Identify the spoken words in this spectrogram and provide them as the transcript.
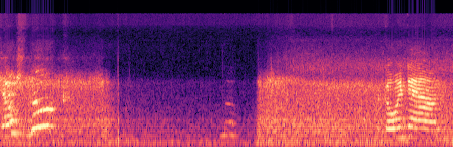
Josh, look! We're going down.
